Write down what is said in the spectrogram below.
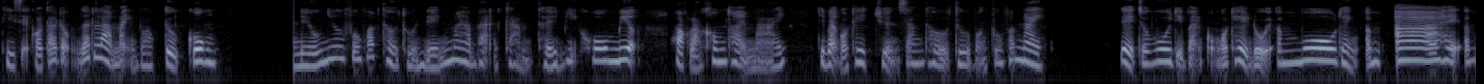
thì sẽ có tác động rất là mạnh vào tử cung. Nếu như phương pháp thở thổi nến mà bạn cảm thấy bị khô miệng hoặc là không thoải mái thì bạn có thể chuyển sang thở thử bằng phương pháp này. Để cho vui thì bạn cũng có thể đổi âm mô thành âm A hay âm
